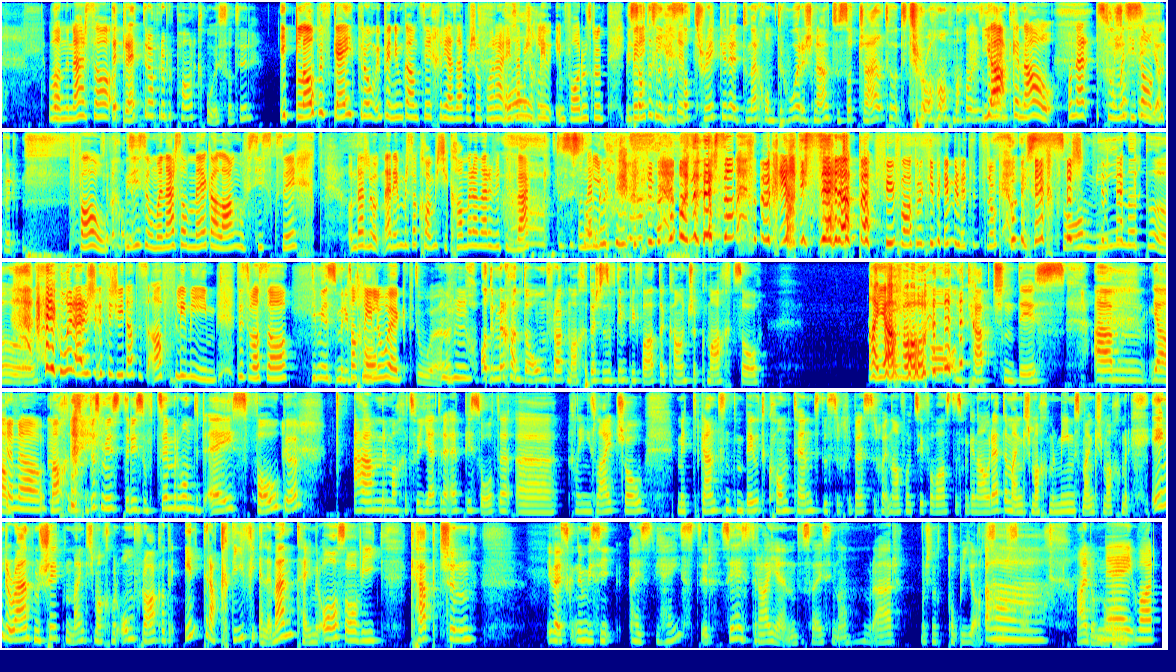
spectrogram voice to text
Wo er dann so... Der redet er aber über Parkbus, oder? Ich glaube, es geht darum. Ich bin nicht ganz sicher. Ich habe es eben schon vorher... Ich habe Oh. schon ein bisschen im Voraus geschaut. Ich Wieso dass nicht er das sicher. so triggert und dann kommt der Hure schnell zu so Childhood-Trauma. Ja, denke, genau. Und dann zoomen sie so sein, aber voll. Und sie zoomen dann so mega lang auf sein Gesicht. Und er schaut dann immer so komisch die Kamera dann wieder weg. Das ist Und so... dann schaut er wieder. Und er ist so, wirklich, ich habe die Szene etwa fünfmal geschaut, ich bin immer wieder zurück. Und ich ist so memeable. hey, Hure, es ist wieder das Affli-Meme. Das, was so, Die müssen wir so im schaut. tun. Mhm. Oder wir können eine Umfrage machen. Du hast das auf deinem privaten Account schon gemacht, so... Ah ja, voll. Und caption this. Ähm, ja, Genau. machen das. Für das müsst ihr uns auf Zimmer 101 folgen. Ähm, wir machen zu jeder Episode eine kleine Slideshow mit ergänzendem Bild-Content, dass ihr ein besser könnt nachvollziehen könnt, von was dass wir genau reden. Manchmal machen wir Memes, manchmal machen wir irgendein random Shit und manchmal machen wir Umfragen oder interaktive Elemente haben wir auch so wie Caption. Ich weiß nicht mehr, wie sie heisst. Wie heisst er? Sie heisst Ryan, das weiß ich noch. Aber er wahrscheinlich Tobias Ah, so. I don't know. nein, warte.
